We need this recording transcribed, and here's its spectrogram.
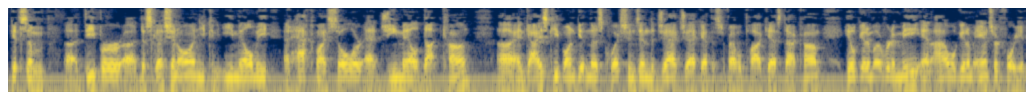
get some uh, deeper uh, discussion on, you can email me at hackmysolar at gmail.com. Uh, and guys, keep on getting those questions into Jack, Jack at the survivalpodcast.com. He'll get them over to me and I will get them answered for you.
